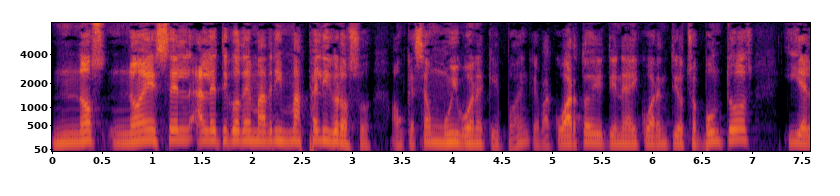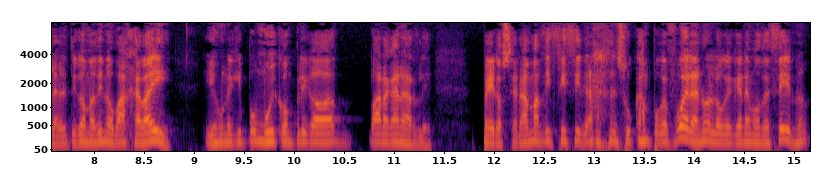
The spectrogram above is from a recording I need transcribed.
no, no es el Atlético de Madrid más peligroso, aunque sea un muy buen equipo, ¿eh? que va cuarto y tiene ahí 48 puntos y el Atlético de Madrid no baja de ahí. Y es un equipo muy complicado para ganarle. Pero será más difícil ganar en su campo que fuera, ¿no? Es lo que queremos decir, ¿no?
